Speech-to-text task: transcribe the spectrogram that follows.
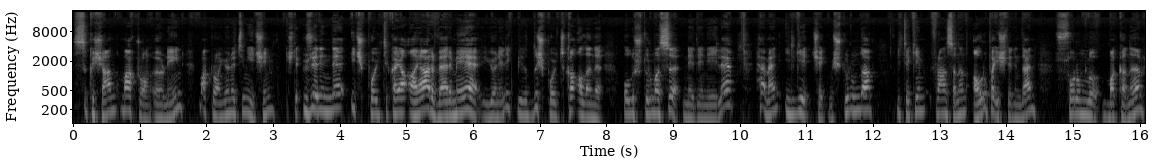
sıkışan Macron örneğin Macron yönetimi için işte üzerinde iç politikaya ayar vermeye yönelik bir dış politika alanı oluşturması nedeniyle hemen ilgi çekmiş durumda. Nitekim Fransa'nın Avrupa işlerinden sorumlu bakanı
